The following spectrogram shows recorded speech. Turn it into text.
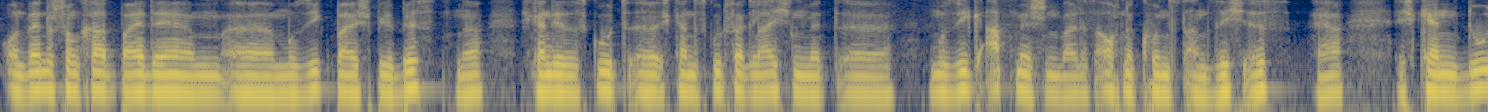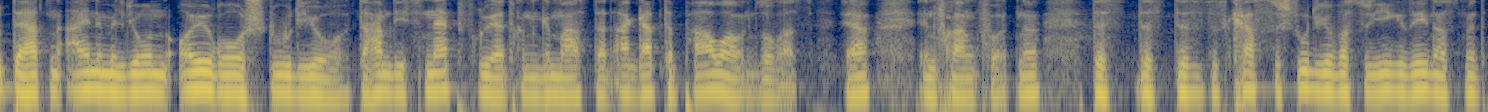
Und wenn du schon gerade bei dem äh, Musikbeispiel bist, ne, ich kann dir das gut, äh, ich kann das gut vergleichen mit äh, Musik abmischen, weil das auch eine Kunst an sich ist. Ja, ich kenne einen Dude, der hat ein eine Million Euro Studio. Da haben die Snap früher drin gemastert, I Got the Power und sowas. Ja, in Frankfurt. Ne, das, das, das ist das krasseste Studio, was du je gesehen hast. Mit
